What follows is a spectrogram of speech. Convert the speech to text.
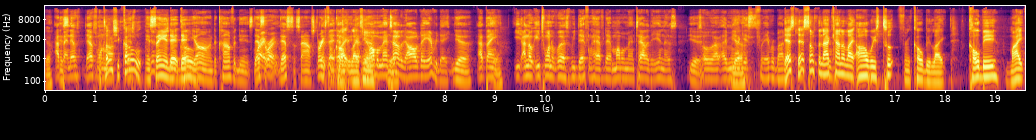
Yeah. I It's- think that's that's one I of told my. you she cold. And saying that that cold. young, the confidence, that's Right, right. that's sounds straight That's from that, Kobe. that's, Like- like that's him. the humble mentality all day, every day. yeah. I think e- I know each one of us, we definitely have that Mamba mentality in us. Yeah. So I, I mean, Yeah. I guess it's for everybody. That's that's something I kind of like always took from Kobe. Like Kobe, Mike,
